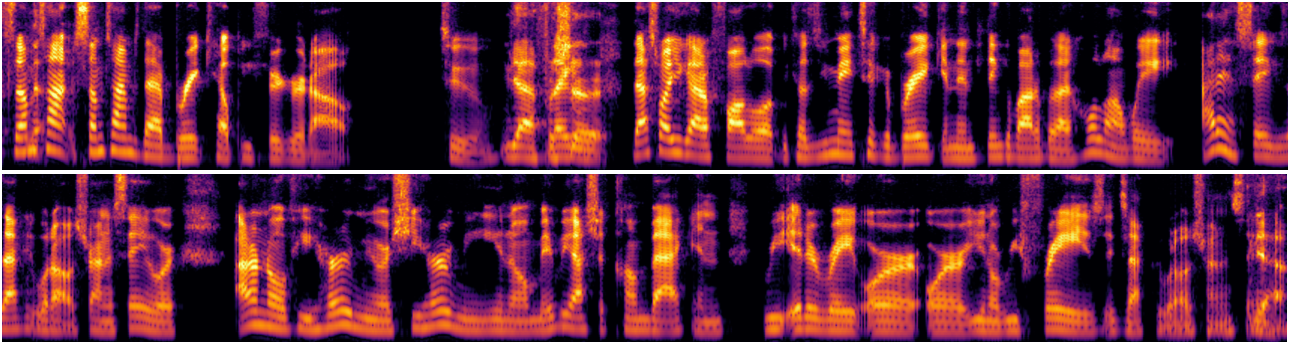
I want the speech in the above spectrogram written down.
Sometimes, sometimes that break help you figure it out too. Yeah, for Like, sure. That's why you got to follow up because you may take a break and then think about it, be like, hold on, wait, I didn't say exactly what I was trying to say, or I don't know if he heard me or she heard me. You know, maybe I should come back and reiterate or or you know rephrase exactly what I was trying to say. Yeah.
